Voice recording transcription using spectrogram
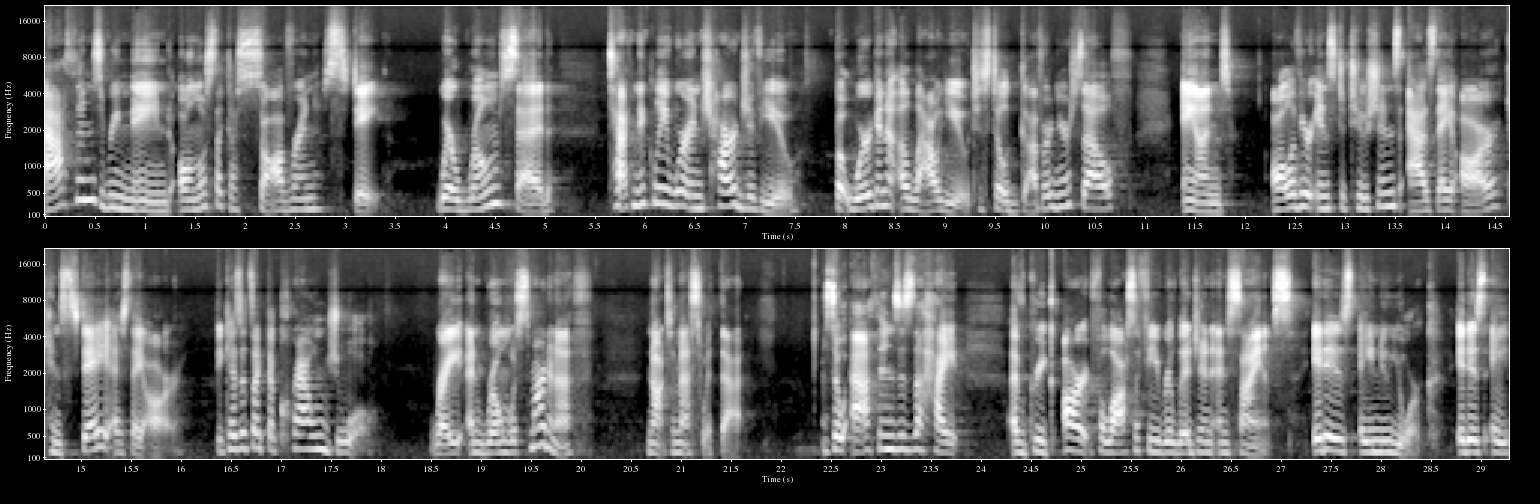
Athens remained almost like a sovereign state where Rome said, technically, we're in charge of you, but we're going to allow you to still govern yourself and all of your institutions as they are can stay as they are because it's like the crown jewel, right? And Rome was smart enough not to mess with that. So Athens is the height of Greek art, philosophy, religion, and science. it is a New York, it is a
